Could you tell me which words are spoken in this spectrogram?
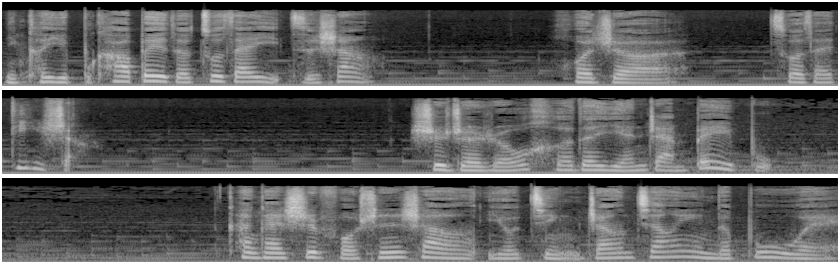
你可以不靠背的坐在椅子上，或者坐在地上，试着柔和的延展背部。看看是否身上有紧张僵硬的部位，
